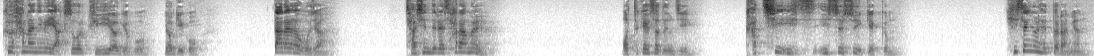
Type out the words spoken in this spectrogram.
그 하나님의 약속을 귀히 여기고 여기고 따라가고자 자신들의 사람을 어떻게 해서든지 같이 있, 을수 있게끔 희생을 했더라면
